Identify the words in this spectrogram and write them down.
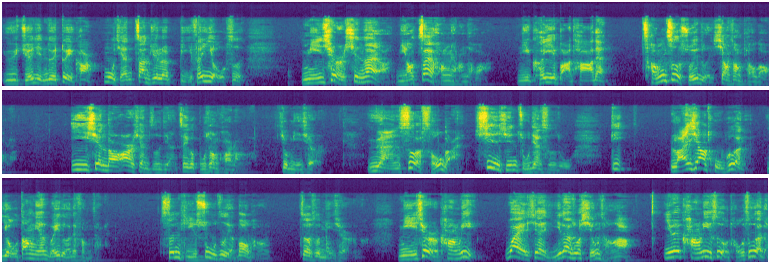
与掘金队对抗，目前占据了比分优势。米切尔现在啊，你要再衡量的话，你可以把他的层次水准向上调高了。一线到二线之间，这个不算夸张了。就米切尔，远射手感，信心逐渐十足。第篮下突破呢，有当年韦德的风采，身体素质也爆棚。这是米切尔嘛？米切尔康利外线一旦说形成啊。因为康利是有投射的，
